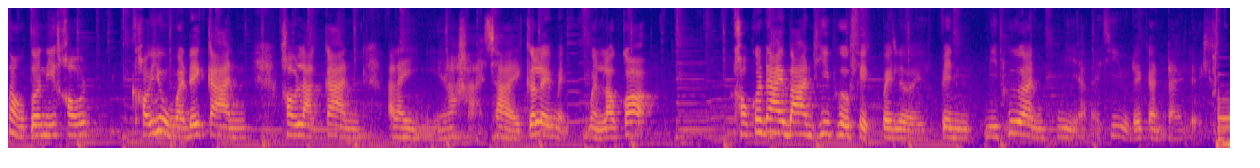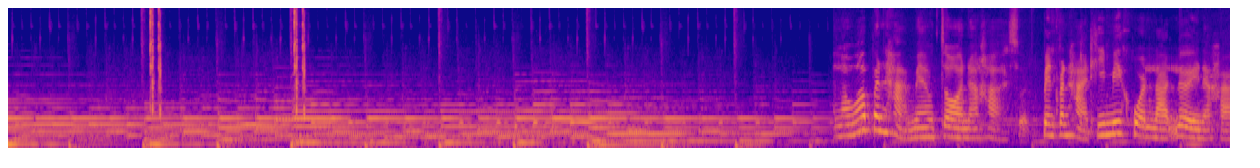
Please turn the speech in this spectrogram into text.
สองตัวนี้เขาเขาอยู่มาด้วยกันเขารักกันอะไรอย่างเงี้ยค่ะใช่ก็เลยเหมือนเหมือนเราก็เขาก็ได้บ้านที่เพอร์เฟกไปเลย เป็นมีเพื่อนมีอะไรที่อยู่ด้วยกันได้เลย เราว่าปัญหาแมวจรนะคะเป็นปัญหาที่ไม่ควรละเลยนะคะ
